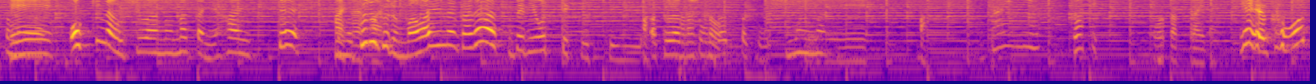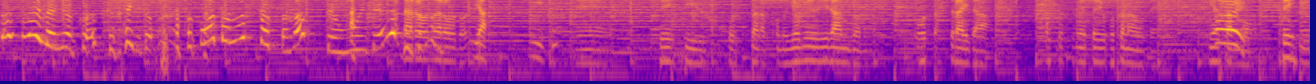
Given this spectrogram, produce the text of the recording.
その、えー。大きな浮き輪の中に入ってそのぐるぐる回りながら滑り落ちていくっていうあアトラクションだったと思います。えー、あ意外に詳しいウォータースライダーいやいやウォータースライダーには詳しくないけどそこは楽しかったなって思い出。なるほどなるほど。いやいいですねぜひそしたらこの読売ランドのウォータースライダーおすすめということなので皆さんもぜひ行っ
